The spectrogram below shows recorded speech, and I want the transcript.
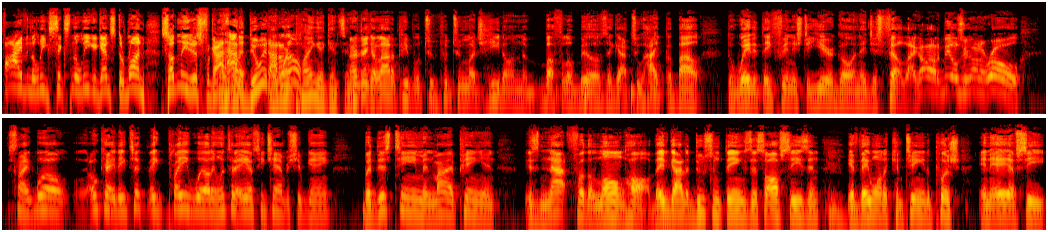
five in the league, six in the league against the run. Suddenly, they just forgot They how to do it. They I don't weren't know. playing against I think a lot of people too, put too much heat on the Buffalo Bills. They got too hype about the way that they finished a year ago, and they just felt like, oh, the Bills are going to roll. It's like, well, okay, they took, they played well. They went to the AFC Championship game, but this team, in my opinion, is not for the long haul. They've got to do some things this offseason if they want to continue to push in the AFC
